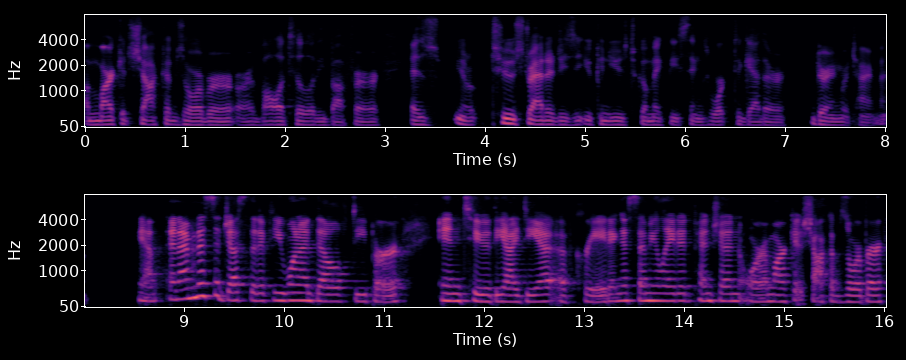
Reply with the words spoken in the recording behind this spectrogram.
a market shock absorber or a volatility buffer as you know two strategies that you can use to go make these things work together during retirement yeah. And I'm going to suggest that if you want to delve deeper into the idea of creating a simulated pension or a market shock absorber,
